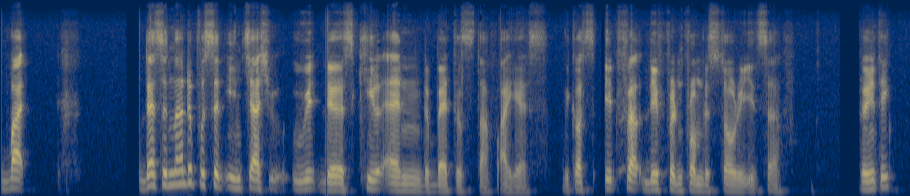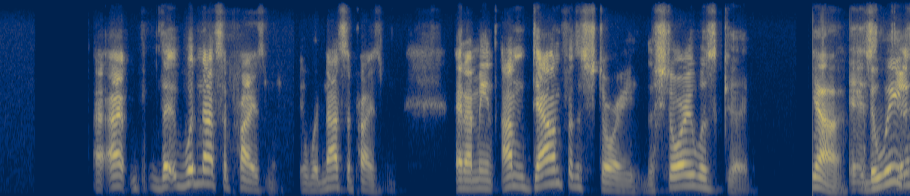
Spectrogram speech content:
but there's another person in charge with the skill and the battle stuff, I guess, because it felt different from the story itself. Don't you think? I, I that would not surprise me. It would not surprise me. And I mean, I'm down for the story. The story was good. Yeah, It's the way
